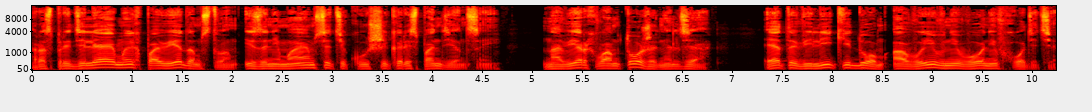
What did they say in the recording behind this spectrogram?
Распределяем их по ведомствам и занимаемся текущей корреспонденцией. Наверх вам тоже нельзя. Это великий дом, а вы в него не входите».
